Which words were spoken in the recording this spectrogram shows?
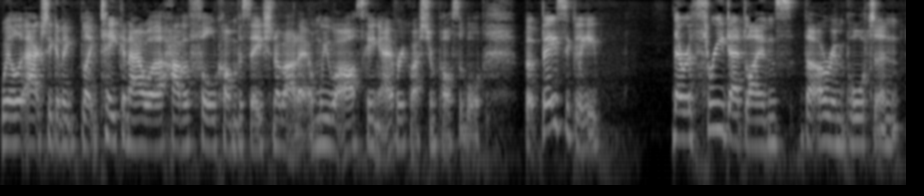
we're actually going to like take an hour, have a full conversation about it, and we were asking every question possible. But basically, there are three deadlines that are important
